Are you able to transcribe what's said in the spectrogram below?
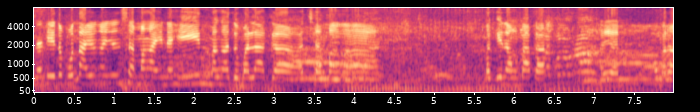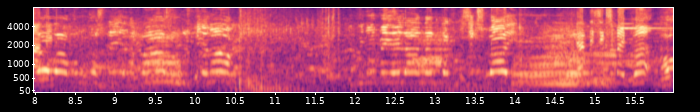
Nandito po tayo ngayon sa mga inahin, mga dumalaga at sa mga mag-inang baka. Ayan, marami. Kung gusto yan apa, kung gusto yan up. Ibinibigay lang ng 36.5. 36.5 po. Oh,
